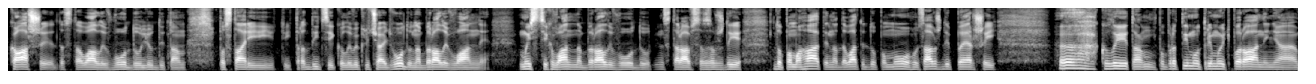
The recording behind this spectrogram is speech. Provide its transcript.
каші, доставали воду. Люди там по старій традиції, коли виключають воду, набирали ванни. Ми з цих ванн набирали воду. Він старався завжди допомагати, надавати допомогу, завжди перший. Коли там побратими отримують поранення,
